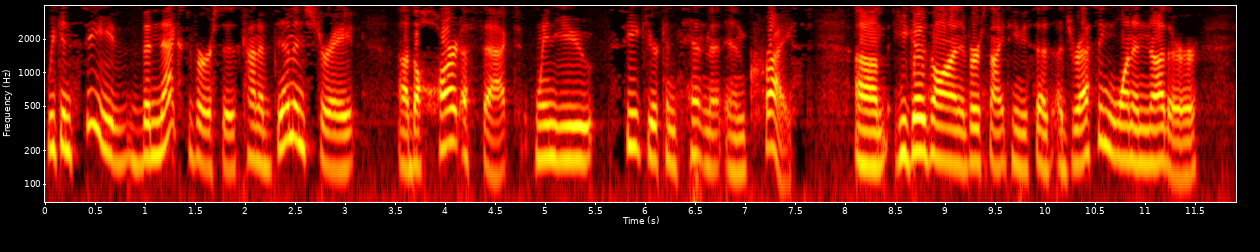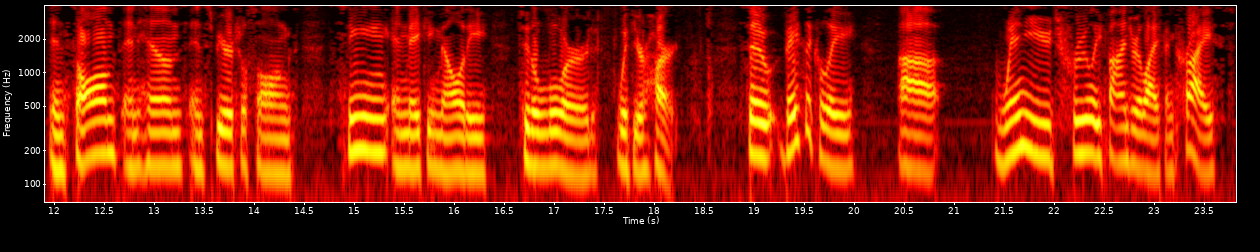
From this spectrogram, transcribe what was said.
we can see the next verses kind of demonstrate uh, the heart effect when you seek your contentment in Christ. Um, he goes on in verse 19, he says, addressing one another in psalms and hymns and spiritual songs, singing and making melody to the Lord with your heart. So basically, uh, when you truly find your life in Christ,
